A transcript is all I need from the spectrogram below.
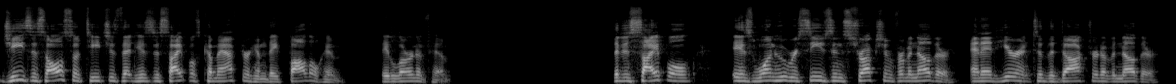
Jesus also teaches that his disciples come after him, they follow him, they learn of him. The disciple is one who receives instruction from another, an adherent to the doctrine of another.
